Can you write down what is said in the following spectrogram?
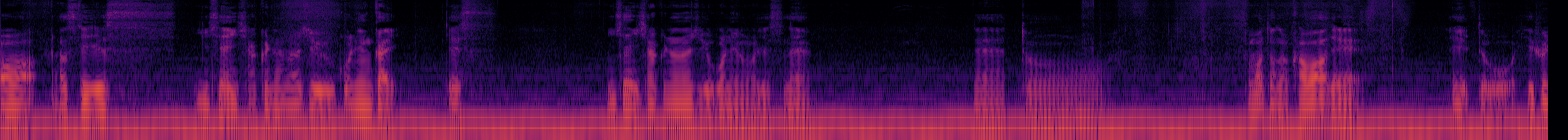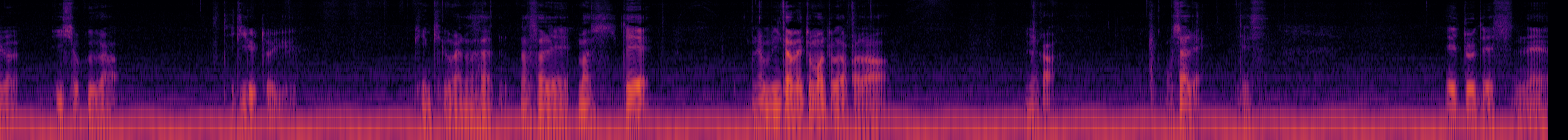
ばんは、ラスティです。2175年会です。2175年はですね、えー、っと、トマトの皮で、えー、っと、皮膚の移植ができるという研究がなさなされまして、でも見た目トマトだから、なんか、おしゃれです。えっとですね、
